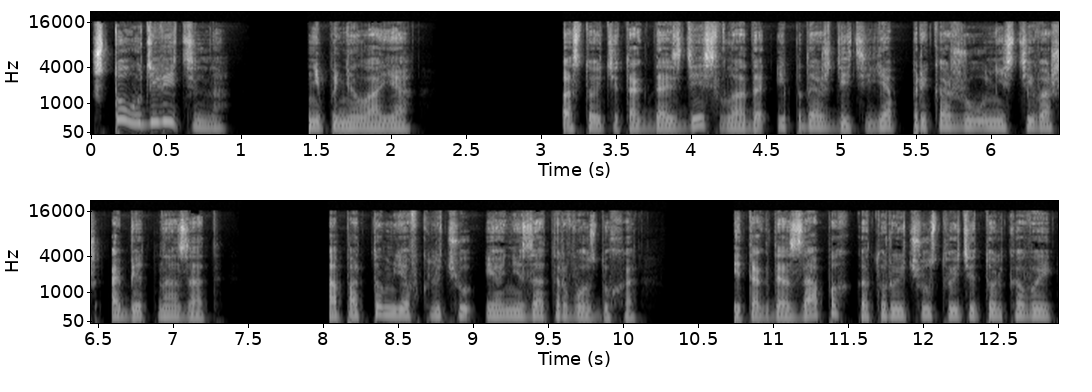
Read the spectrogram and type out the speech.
«Что удивительно?» — не поняла я. «Постойте тогда здесь, Влада, и подождите. Я прикажу унести ваш обед назад. А потом я включу ионизатор воздуха. И тогда запах, который чувствуете только вы,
